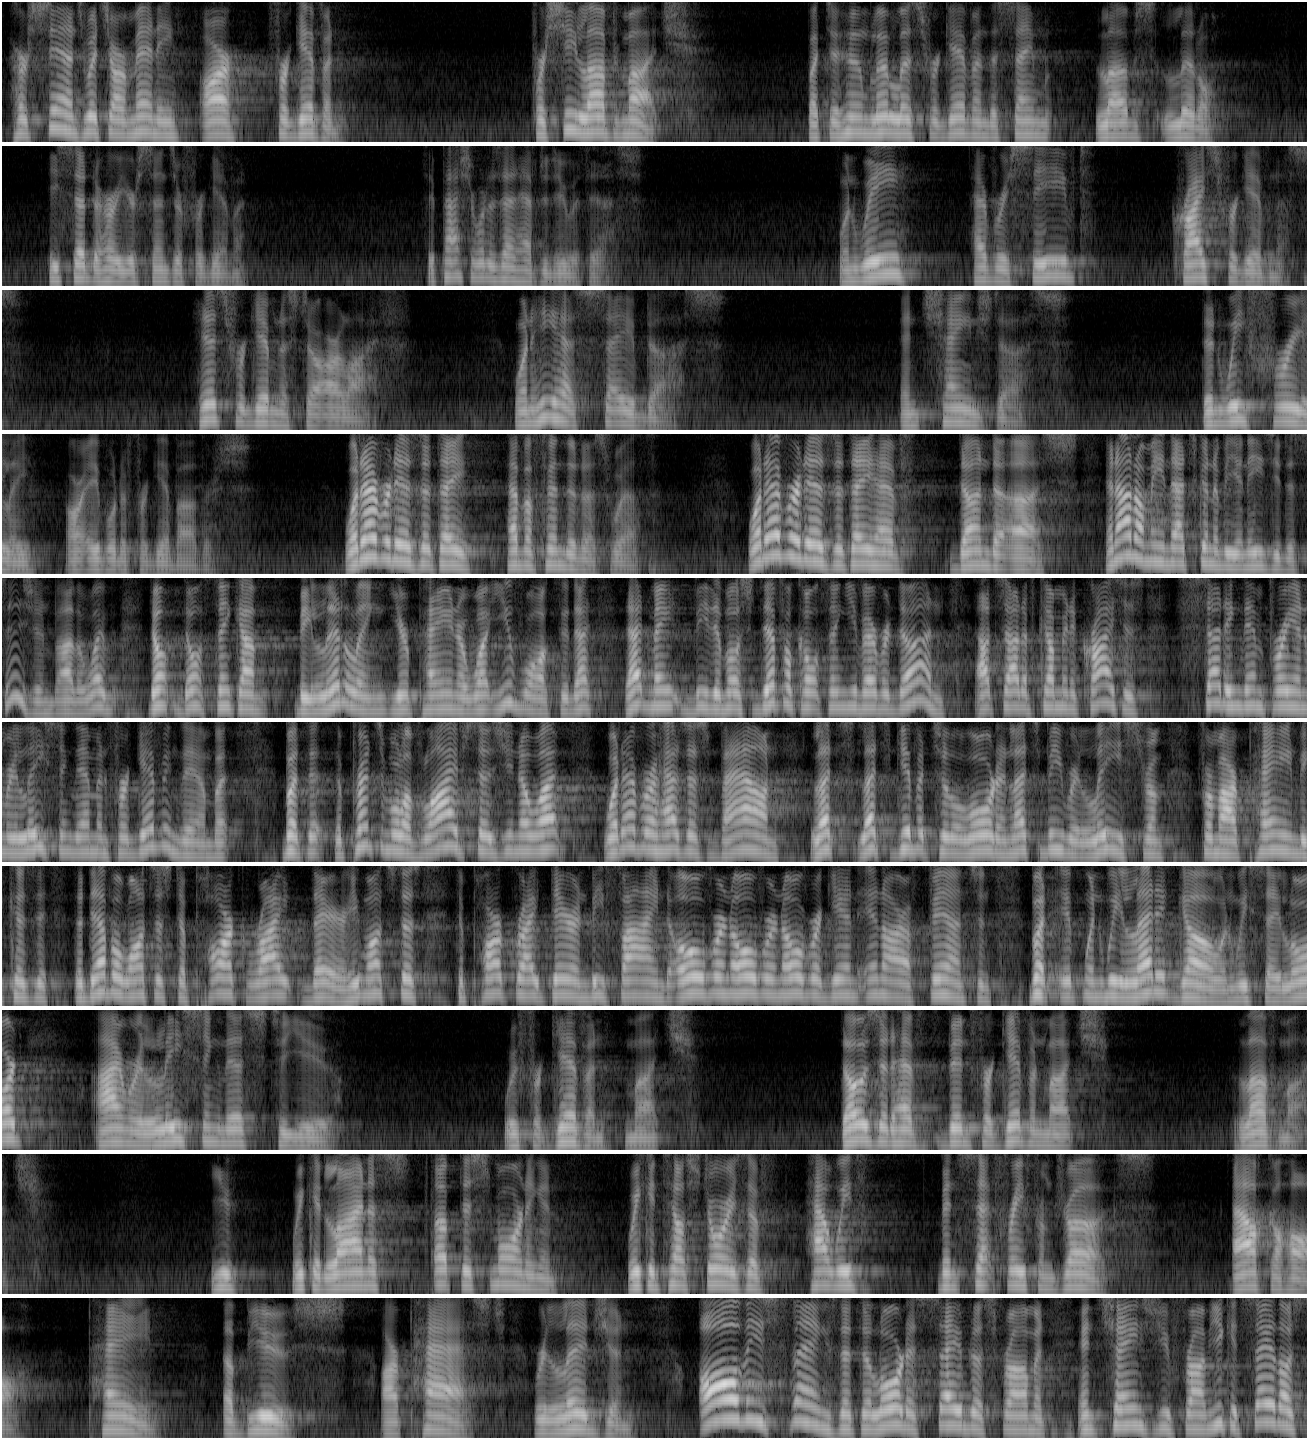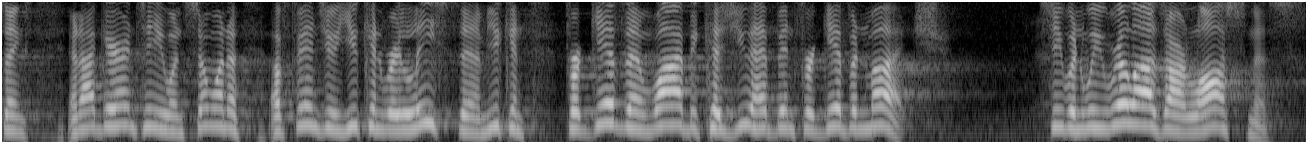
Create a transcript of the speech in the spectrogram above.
her sins, which are many, are forgiven for she loved much. But to whom little is forgiven, the same loves little. He said to her, Your sins are forgiven. Say, Pastor, what does that have to do with this? When we have received Christ's forgiveness, His forgiveness to our life, when He has saved us and changed us, then we freely are able to forgive others. Whatever it is that they have offended us with, whatever it is that they have done to us. And I don't mean that's going to be an easy decision, by the way. Don't, don't think I'm belittling your pain or what you've walked through. That, that may be the most difficult thing you've ever done outside of coming to Christ is setting them free and releasing them and forgiving them. But, but the, the principle of life says, you know what? Whatever has us bound, let's, let's give it to the Lord and let's be released from, from our pain because the, the devil wants us to park right there. He wants us to park right there and be fined over and over and over again in our offense. And, but when we let it go and we say, Lord, I'm releasing this to you, we've forgiven much. Those that have been forgiven much love much. You, we could line us up this morning and we can tell stories of how we've been set free from drugs, alcohol, pain, abuse, our past, religion, all these things that the Lord has saved us from and, and changed you from. You could say those things, and I guarantee you, when someone offends you, you can release them. You can forgive them. Why? Because you have been forgiven much. See, when we realize our lostness,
